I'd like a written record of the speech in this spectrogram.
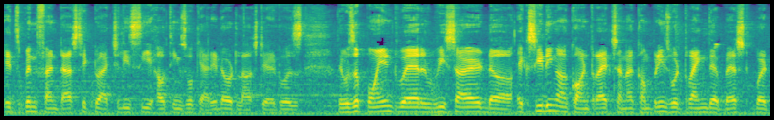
it's been fantastic to actually see how things were carried out last year. It was there was a point where we started uh, exceeding our contracts and our companies were trying their best, but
